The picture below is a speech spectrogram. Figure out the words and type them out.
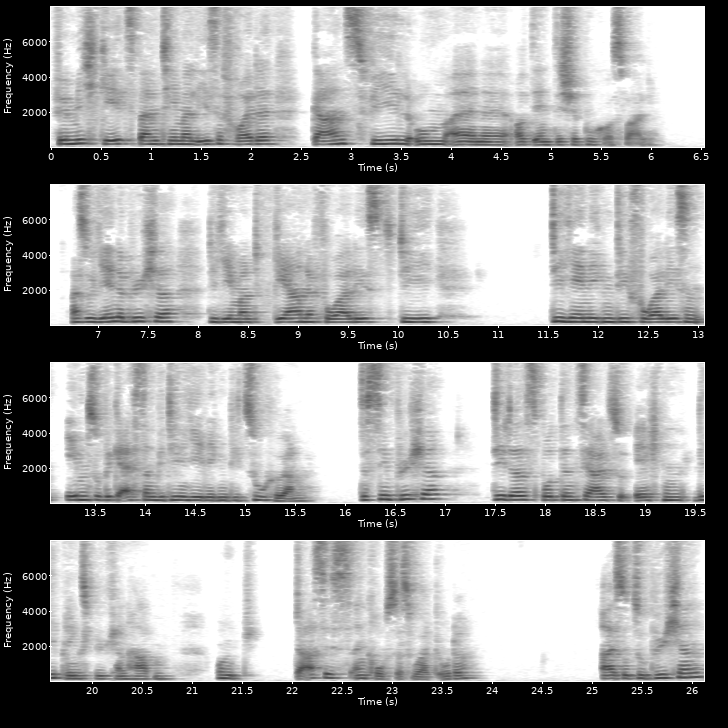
Für mich geht's beim Thema Lesefreude ganz viel um eine authentische Buchauswahl. Also jene Bücher, die jemand gerne vorliest, die diejenigen, die vorlesen, ebenso begeistern wie diejenigen, die zuhören. Das sind Bücher, die das Potenzial zu echten Lieblingsbüchern haben. Und das ist ein großes Wort, oder? Also zu Büchern,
